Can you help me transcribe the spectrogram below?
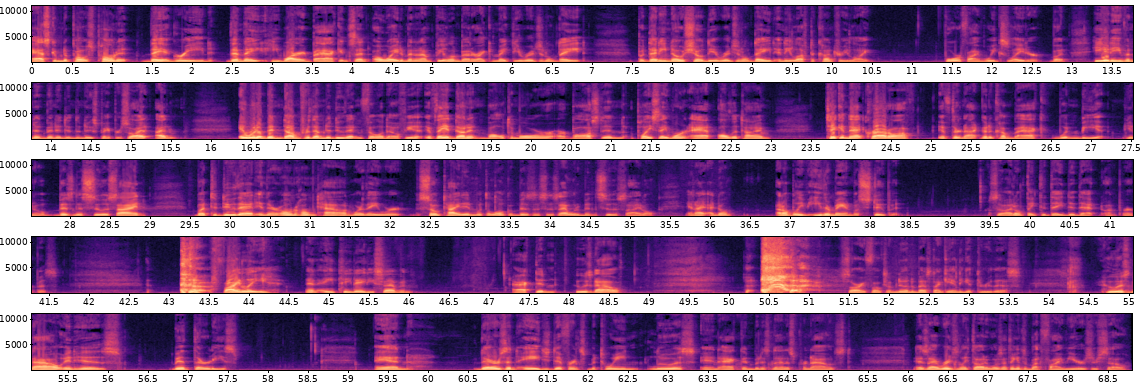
Asked him to postpone it. They agreed. Then they he wired back and said, "Oh wait a minute, I'm feeling better. I can make the original date." But then he no showed the original date and he left the country like four or five weeks later. But he had even admitted in the newspaper. So I, I, it would have been dumb for them to do that in Philadelphia. If they had done it in Baltimore or Boston, a place they weren't at all the time, ticking that crowd off if they're not going to come back wouldn't be, you know, business suicide. But to do that in their own hometown where they were so tied in with the local businesses, that would have been suicidal. And I, I don't I don't believe either man was stupid. So I don't think that they did that on purpose. Finally, in 1887, Acton, who is now. sorry, folks, I'm doing the best I can to get through this. Who is now in his mid 30s. And there's an age difference between Lewis and Acton, but it's not as pronounced as I originally thought it was. I think it's about five years or so.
